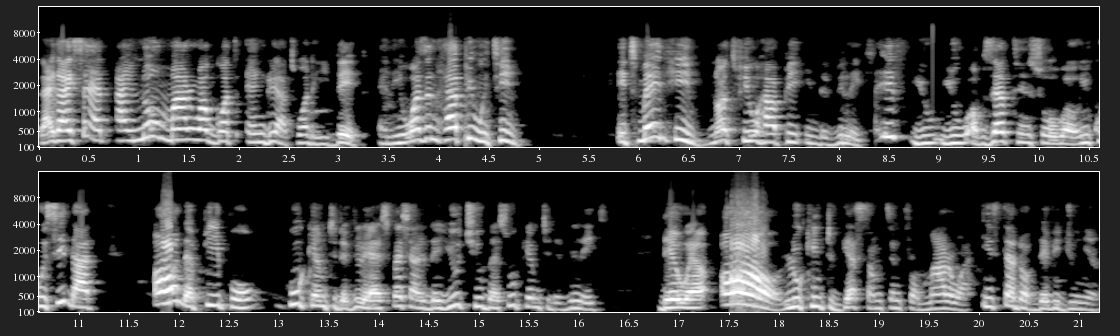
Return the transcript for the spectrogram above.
Like I said, I know Marwa got angry at what he did and he wasn't happy with him. It made him not feel happy in the village. If you, you observe things so well, you could see that all the people who came to the village, especially the YouTubers who came to the village, they were all looking to get something from Marwa instead of David Jr.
